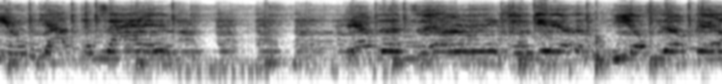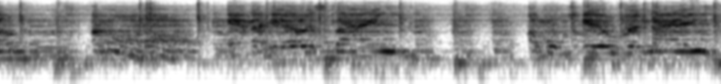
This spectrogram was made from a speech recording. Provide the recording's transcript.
you've got the time. Have the time to give yourself help. Uh-huh. Mm-hmm. And I hear it's time almost every night.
